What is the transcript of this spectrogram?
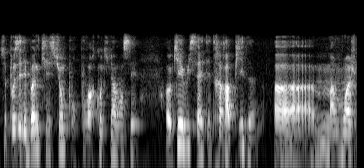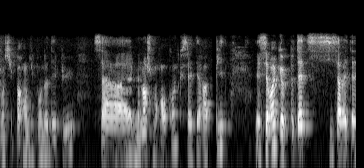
Se poser les bonnes questions pour pouvoir continuer à avancer. Ok, oui, ça a été très rapide. Euh, moi, je m'en suis pas rendu compte au début. Ça, maintenant, je me rends compte que ça a été rapide. Et c'est vrai que peut-être si ça avait été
